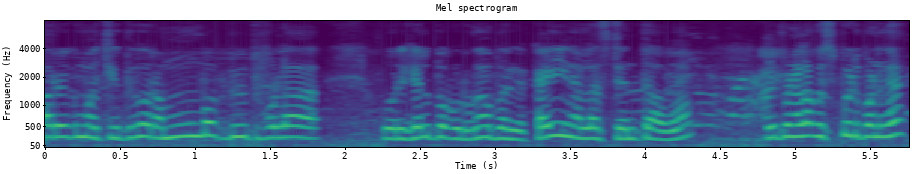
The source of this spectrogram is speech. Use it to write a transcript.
ஆரோக்கியமாக வச்சுக்கிறதுக்கும் ரொம்ப பியூட்டிஃபுல்லாக ஒரு ஹெல்ப்பை கொடுக்கும். பாருங்கள் கை நல்லா ஸ்ட்ரென்த் ஆகும். இப்போ நல்லா கொஞ்சம் ஸ்பீட் பண்ணுங்கள்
